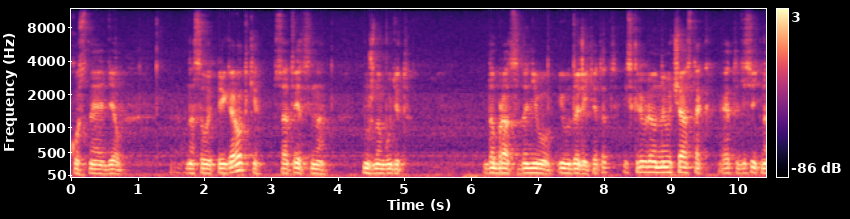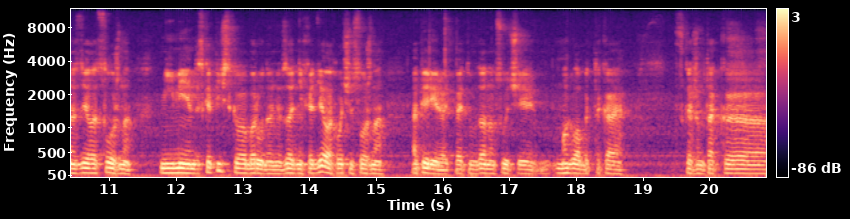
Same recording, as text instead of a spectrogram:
костный отдел носовой перегородки. Соответственно, нужно будет добраться до него и удалить этот искривленный участок. Это действительно сделать сложно, не имея эндоскопического оборудования. В задних отделах очень сложно оперировать. Поэтому в данном случае могла быть такая, скажем так, э,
